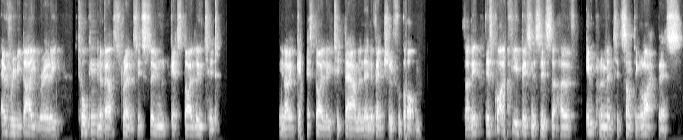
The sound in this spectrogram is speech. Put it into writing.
every day, really, talking about strengths, it soon gets diluted. You know, it gets diluted down and then eventually forgotten. So there's quite a few businesses that have implemented something like this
